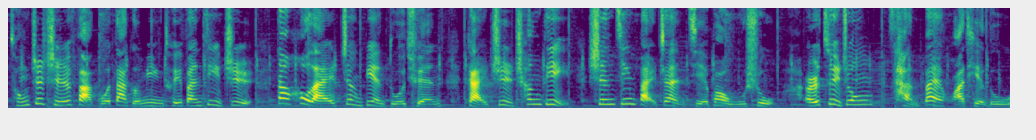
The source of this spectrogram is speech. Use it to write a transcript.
从支持法国大革命推翻帝制，到后来政变夺权、改制称帝，身经百战，捷报无数，而最终惨败滑铁卢，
